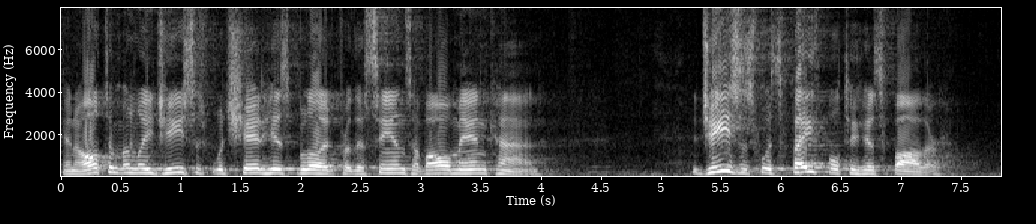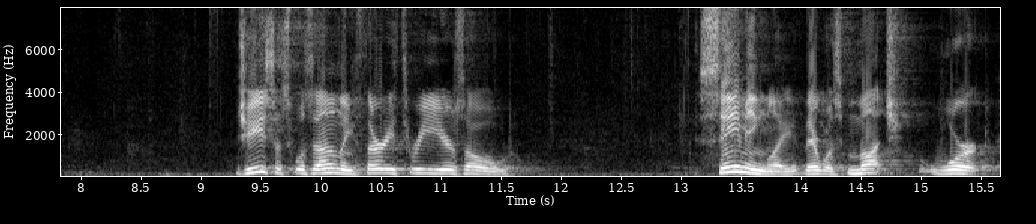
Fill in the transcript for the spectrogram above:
And ultimately, Jesus would shed his blood for the sins of all mankind. Jesus was faithful to his Father. Jesus was only 33 years old. Seemingly, there was much work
